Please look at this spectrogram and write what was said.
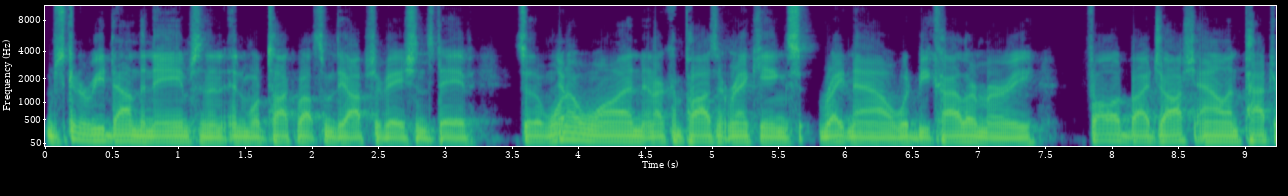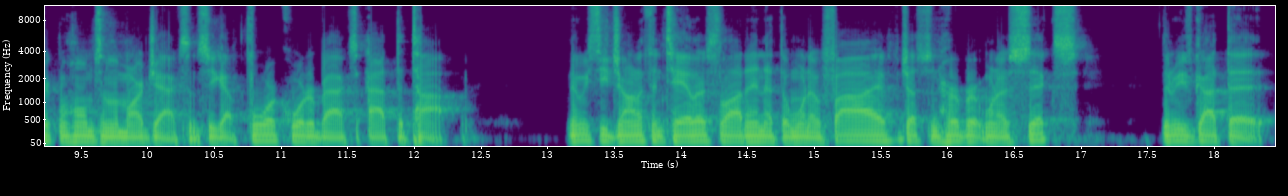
I'm just going to read down the names and, and we'll talk about some of the observations, Dave. So the 101 in our composite rankings right now would be Kyler Murray, followed by Josh Allen, Patrick Mahomes, and Lamar Jackson. So you got four quarterbacks at the top. Then we see Jonathan Taylor slot in at the 105, Justin Herbert 106. Then we've got the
